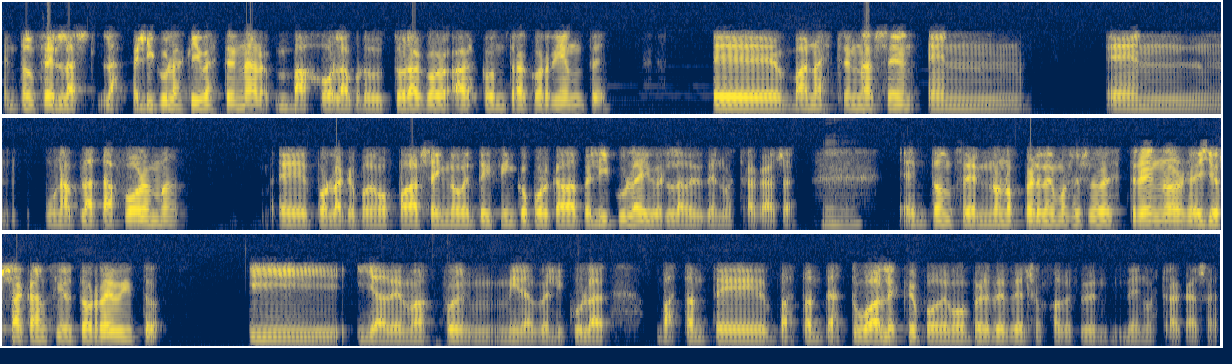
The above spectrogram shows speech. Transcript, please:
Entonces, las, las películas que iba a estrenar bajo la productora Contracorriente eh, van a estrenarse en, en, una plataforma eh, por la que podemos pagar 6,95 por cada película y verla desde nuestra casa. Entonces, no nos perdemos esos estrenos, ellos sacan cierto rédito y, y además, pues mira, películas bastante bastante actuales que podemos ver desde el sofá de, nuestra casa.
